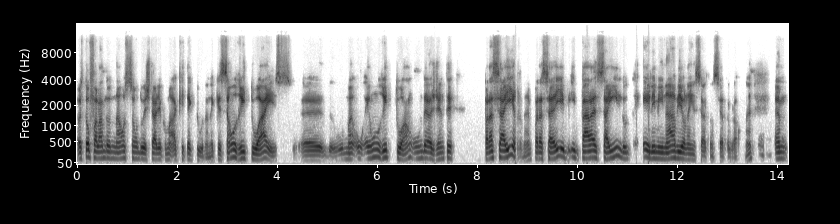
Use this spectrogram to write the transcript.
Eu estou falando não só do estádio como arquitetura, né? que são rituais. É, uma, é um ritual onde a gente para sair, né? Para sair e para saindo eliminar a violência a um certo grau, né? Um,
